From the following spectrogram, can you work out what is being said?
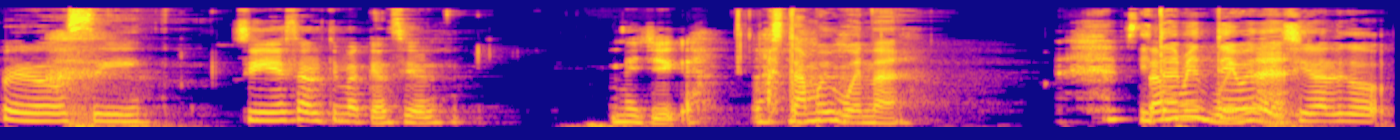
Pero sí, sí, esa última canción me llega. Está muy buena. Y también te iba a decir algo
